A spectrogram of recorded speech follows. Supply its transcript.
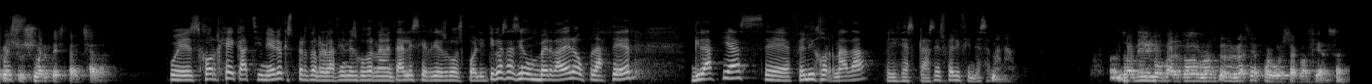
pues su suerte está echada. Pues Jorge Cachinero, experto en relaciones gubernamentales y riesgos políticos, ha sido un verdadero placer. Gracias, eh, feliz jornada, felices clases, feliz fin de semana. Lo mismo para todos vosotros, gracias por vuestra confianza.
